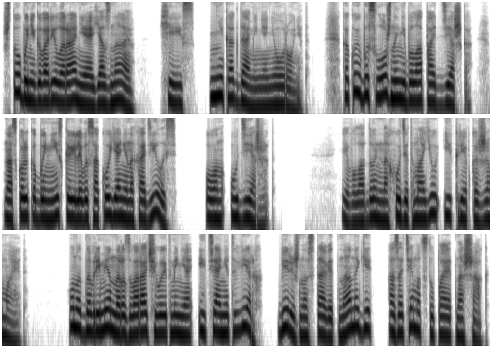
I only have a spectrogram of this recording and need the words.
Что бы ни говорила ранее, я знаю, Хейс никогда меня не уронит. Какой бы сложной ни была поддержка, насколько бы низко или высоко я ни находилась, он удержит. Его ладонь находит мою и крепко сжимает. Он одновременно разворачивает меня и тянет вверх, бережно ставит на ноги, а затем отступает на шаг.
